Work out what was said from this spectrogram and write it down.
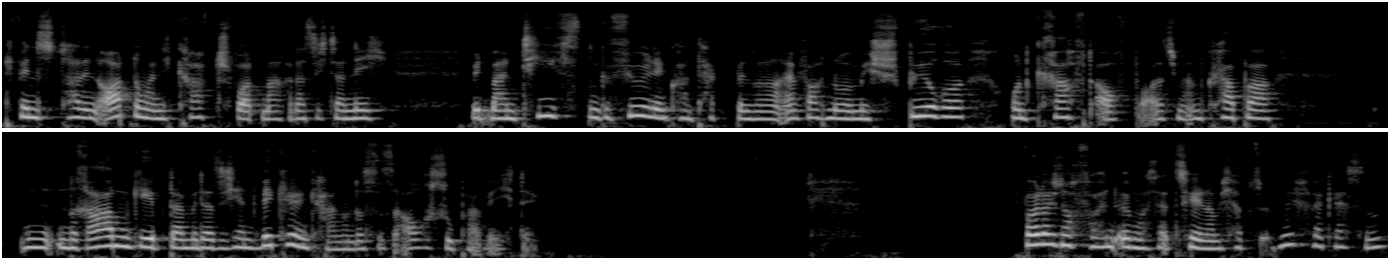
ich finde es total in Ordnung, wenn ich Kraftsport mache, dass ich dann nicht mit meinen tiefsten Gefühlen in Kontakt bin, sondern einfach nur mich spüre und Kraft aufbaue, dass ich meinem Körper einen Rahmen gebe, damit er sich entwickeln kann. Und das ist auch super wichtig. Ich wollte euch noch vorhin irgendwas erzählen, aber ich habe es irgendwie vergessen.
